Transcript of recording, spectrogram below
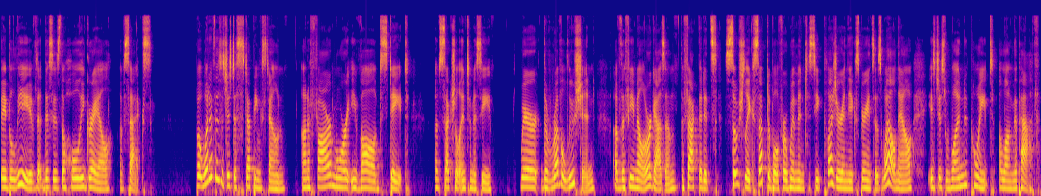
They believe that this is the holy grail of sex. But what if this is just a stepping stone on a far more evolved state of sexual intimacy, where the revolution of the female orgasm, the fact that it's socially acceptable for women to seek pleasure in the experience as well now, is just one point along the path.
